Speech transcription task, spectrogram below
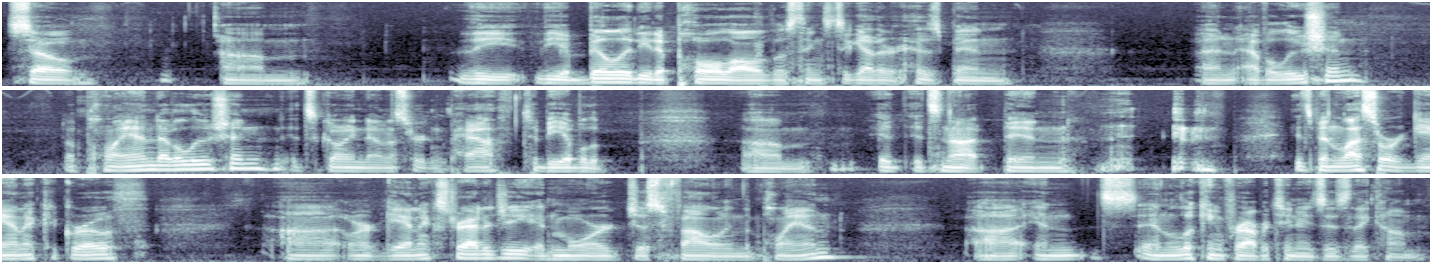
So, um, the the ability to pull all of those things together has been an evolution, a planned evolution. It's going down a certain path to be able to. Um, it, it's not been. it's been less organic growth, uh, organic strategy, and more just following the plan, uh, and and looking for opportunities as they come.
